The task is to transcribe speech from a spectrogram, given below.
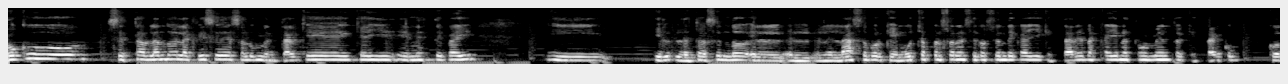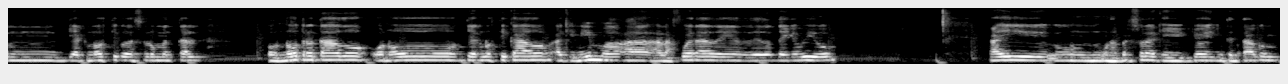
Poco se está hablando de la crisis de salud mental que, hay en este país y, le estoy haciendo el, enlace porque hay muchas personas en situación de calle que están en las calles en este momento, que están con, con diagnóstico de salud mental o no tratados o no diagnosticados aquí mismo a, la afuera de, donde yo vivo. Hay una persona que yo he intentado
